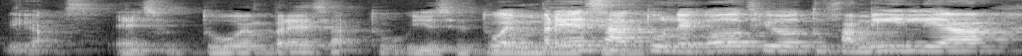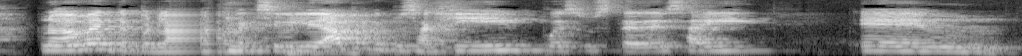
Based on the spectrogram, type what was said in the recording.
digamos. Eso, tu empresa, tú y ese Tu empresa, tu negocio, tu familia. Nuevamente, pues la flexibilidad, porque pues aquí, pues ustedes ahí... em,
